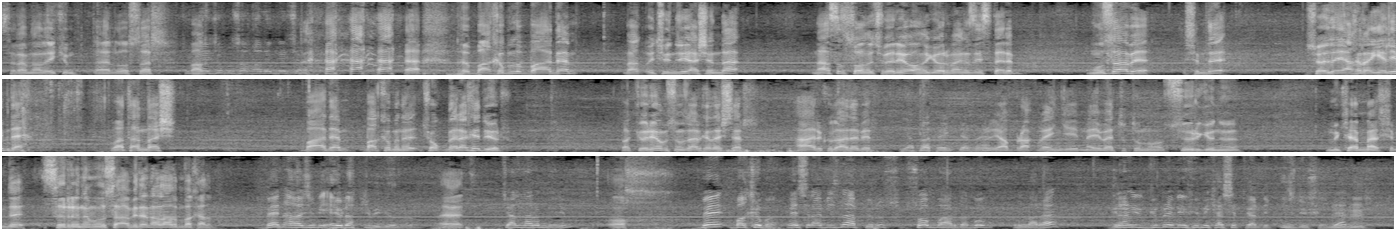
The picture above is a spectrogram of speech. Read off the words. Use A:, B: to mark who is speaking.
A: Selamünaleyküm değerli dostlar. Bak bakımlı badem bak 3. yaşında nasıl sonuç veriyor onu görmenizi isterim. Musa abi şimdi şöyle yakına geleyim de vatandaş badem bakımını çok merak ediyor. Bak görüyor musunuz arkadaşlar? Harikulade bir
B: Yaprak renklerine.
A: yaprak rengi, meyve tutumu, sürgünü mükemmel. Şimdi sırrını Musa abiden alalım bakalım.
B: Ben ağacı bir evlat gibi görürüm.
A: Evet.
B: Canlarım benim.
A: Oh.
B: Ve bakımı. Mesela biz ne yapıyoruz? Sonbaharda bu bunlara granül gübre ve hümik asit verdik iz düşümler.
